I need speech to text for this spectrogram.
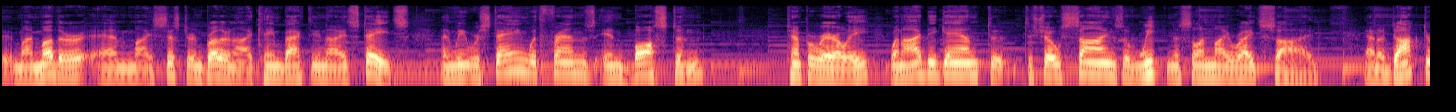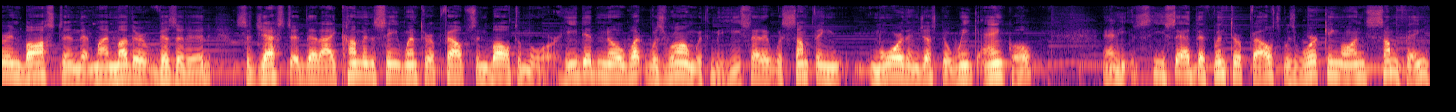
eh, my mother and my sister and brother and I came back to the United States. And we were staying with friends in Boston temporarily when I began to, to show signs of weakness on my right side. And a doctor in Boston that my mother visited suggested that I come and see Winthrop Phelps in Baltimore. He didn't know what was wrong with me. He said it was something more than just a weak ankle. And he, he said that Winthrop Phelps was working on something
